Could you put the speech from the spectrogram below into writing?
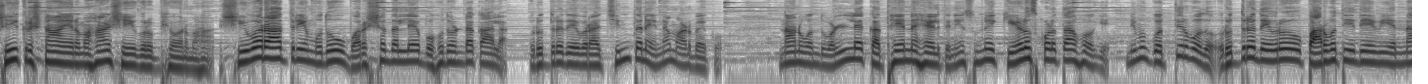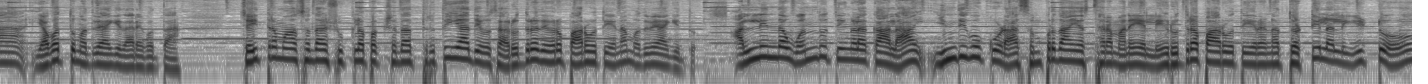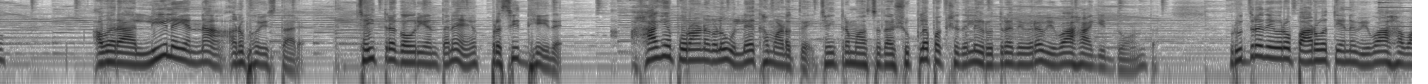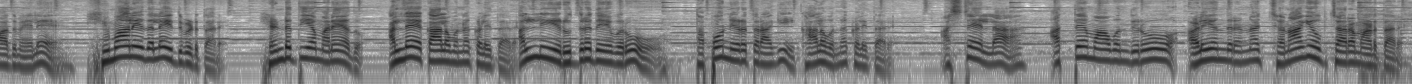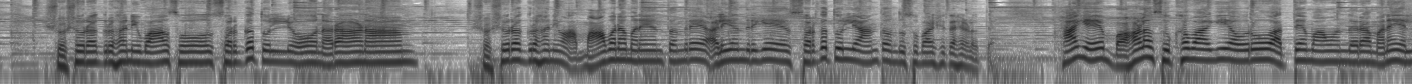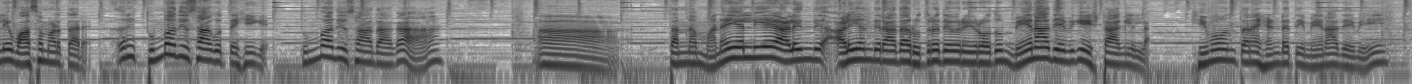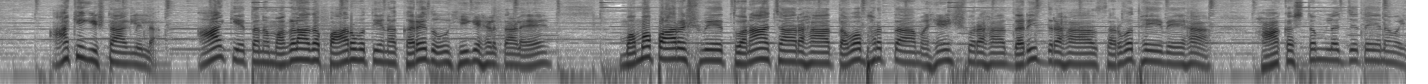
ಶ್ರೀಕೃಷ್ಣಾಯ ನಮಃ, ಶ್ರೀ ಗುರುಭ್ಯೋ ನಮಃ. ಶಿವರಾತ್ರಿ ಎಂಬುದು ವರ್ಷದಲ್ಲೇ ಬಹುದೊಡ್ಡ ಕಾಲ. ರುದ್ರದೇವರ ಚಿಂತನೆಯನ್ನು ಮಾಡಬೇಕು. ನಾನು ಒಂದು ಒಳ್ಳೆ ಕಥೆಯನ್ನು ಹೇಳ್ತೀನಿ ಸುಮ್ಮನೆ ಕೇಳಿಸ್ಕೊಳ್ತಾ ಹೋಗಿ. ನಿಮಗೆ ಗೊತ್ತಿರ್ಬೋದು, ರುದ್ರದೇವರು ಪಾರ್ವತೀ ದೇವಿಯನ್ನು ಯಾವತ್ತು ಮದುವೆ ಆಗಿದ್ದಾರೆ ಗೊತ್ತಾ? ಚೈತ್ರ ಮಾಸದ ಶುಕ್ಲ ಪಕ್ಷದ ತೃತೀಯ ದಿವಸ ರುದ್ರದೇವರು ಪಾರ್ವತಿಯನ್ನು ಮದುವೆ ಆಗಿತ್ತು ಅಲ್ಲಿಂದ ಒಂದು ತಿಂಗಳ ಕಾಲ ಇಂದಿಗೂ ಕೂಡ ಸಂಪ್ರದಾಯಸ್ಥರ ಮನೆಯಲ್ಲಿ ರುದ್ರ ಪಾರ್ವತಿಯರನ್ನು ತೊಟ್ಟಿಲಲ್ಲಿ ಇಟ್ಟು ಅವರ ಲೀಲೆಯನ್ನು ಅನುಭವಿಸ್ತಾರೆ. ಚೈತ್ರ ಗೌರಿ ಅಂತಲೇ ಪ್ರಸಿದ್ಧಿ ಇದೆ. ಹಾಗೆ ಪುರಾಣಗಳು ಉಲ್ಲೇಖ ಮಾಡುತ್ತವೆ. ಚೈತ್ರ ಮಾಸದ ಶುಕ್ಲ ಪಕ್ಷದಲ್ಲಿ ರುದ್ರದೇವರ ವಿವಾಹ ಆಗಿದ್ದು ಅಂತ. ರುದ್ರದೇವರು ಪಾರ್ವತಿಯನ್ನು ವಿವಾಹವಾದ ಮೇಲೆ ಹಿಮಾಲಯದಲ್ಲೇ ಇದ್ದುಬಿಡ್ತಾರೆ ಹೆಂಡತಿಯ ಮನೆ ಅದು. ಅಲ್ಲೇ ಕಾಲವನ್ನು ಕಳೀತಾರೆ. ಅಲ್ಲಿ ರುದ್ರದೇವರು ತಪೋನಿರತರಾಗಿ ಕಾಲವನ್ನು ಕಳೀತಾರೆ. ಅಷ್ಟೇ ಅಲ್ಲ, ಅತ್ತೆ ಮಾವಂದಿರು ಅಳಿಯಂದಿರನ್ನು ಚೆನ್ನಾಗಿ ಉಪಚಾರ ಮಾಡ್ತಾರೆ. ಶ್ವಶುರಗೃಹ ನಿವಾಸೋ ಸ್ವರ್ಗತುಲ್ಯೋ ನರಾಣ ಶ್ವಶುರಗೃಹ ನಿವಾ, ಮಾವನ ಮನೆ ಅಂತಂದರೆ ಅಳಿಯಂದ್ರಿಗೆ ಸ್ವರ್ಗತುಲ್ಯ ಅಂತ ಒಂದು ಸುಭಾಷಿತ ಹೇಳುತ್ತೆ. ಹಾಗೆ ಬಹಳ ಸುಖವಾಗಿ ಅವರು ಅತ್ತೆ ಮಾವಂದರ ಮನೆಯಲ್ಲಿ ವಾಸ ಮಾಡ್ತಾರೆ. ಅಂದರೆ ತುಂಬ ದಿವಸ ಆಗುತ್ತೆ ಹೀಗೆ. ತುಂಬ ದಿವಸ ಆದಾಗ ತನ್ನ ಮನೆಯಲ್ಲಿಯೇ ಅಳಿಂದಿ, ಅಳಿಯಂದಿರಾದ ರುದ್ರದೇವರು ಇರೋದು ಮೇನಾದೇವಿಗೆ ಇಷ್ಟ ಆಗಲಿಲ್ಲ. ಹಿಮವಂತನ ಹೆಂಡತಿ ಮೇನಾದೇವಿ ಆಕೆಗೆ ಇಷ್ಟ ಆಗಲಿಲ್ಲ. ಆಕೆ ತನ್ನ ಮಗಳಾದ ಪಾರ್ವತಿಯನ್ನು ಕರೆದು ಹೀಗೆ ಹೇಳ್ತಾಳೆ, ಮಮ ಪಾರ್ಶ್ವೇ ತ್ವನಾಚಾರ, ತವ ಭರ್ತ ಮಹೇಶ್ವರ, ದರಿದ್ರ ಸರ್ವಥೈವೇಹ ಹಾ ಕಷ್ಟಂ ಲಜ್ಜತೆ ನವೈ.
